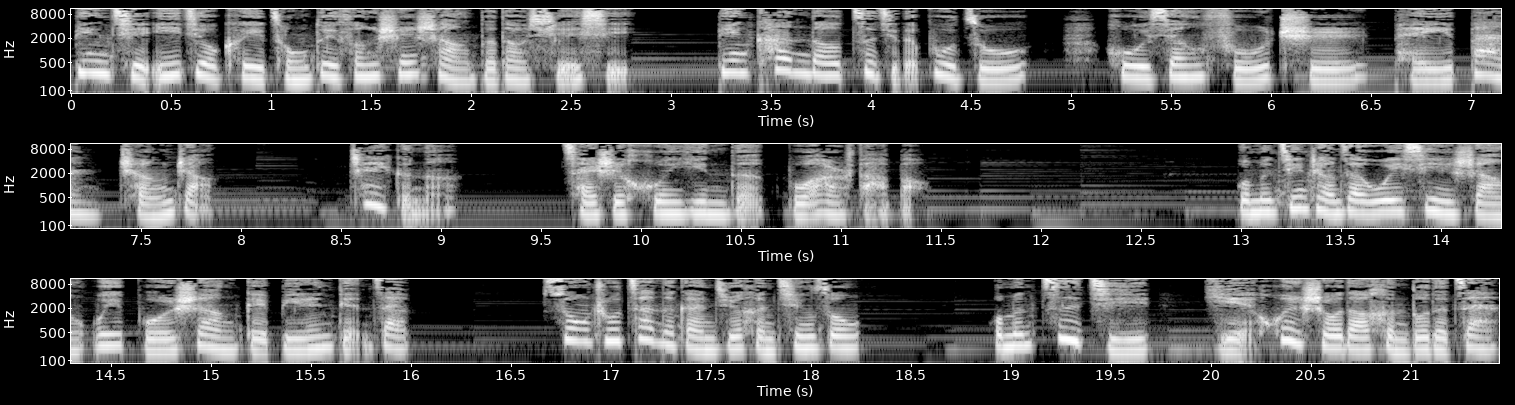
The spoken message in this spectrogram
并且依旧可以从对方身上得到学习，并看到自己的不足，互相扶持、陪伴、成长，这个呢，才是婚姻的不二法宝。我们经常在微信上、微博上给别人点赞，送出赞的感觉很轻松，我们自己也会收到很多的赞，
